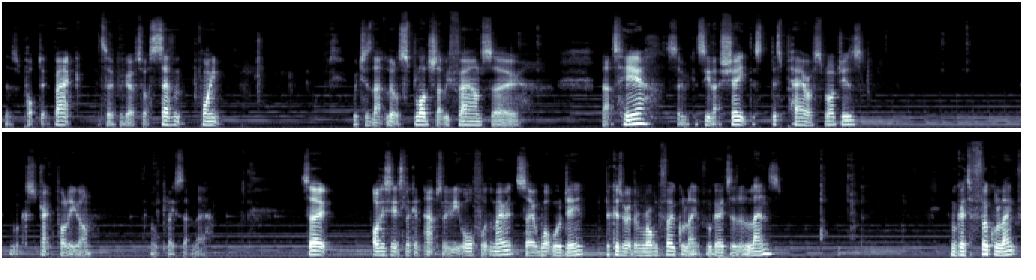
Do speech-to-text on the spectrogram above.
Let's popped it back. So if we go to our seventh point, which is that little splodge that we found, so that's here. So we can see that shape, this, this pair of splodges. We'll extract polygon. We'll place that there. So obviously it's looking absolutely awful at the moment. So what we'll do, because we're at the wrong focal length, we'll go to the lens. We'll go to focal length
